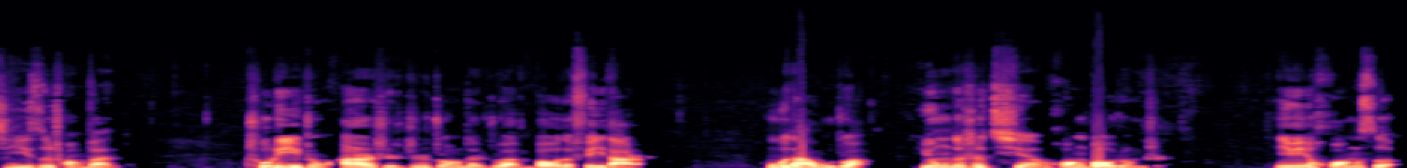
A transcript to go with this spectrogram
集资创办的，出了一种二十支装的软包的菲达尔，误打误撞用的是浅黄包装纸。因为黄色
